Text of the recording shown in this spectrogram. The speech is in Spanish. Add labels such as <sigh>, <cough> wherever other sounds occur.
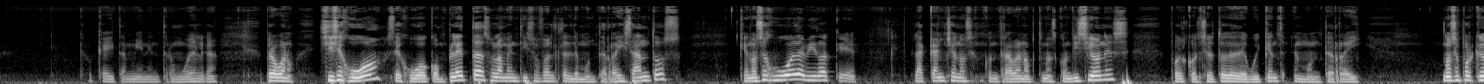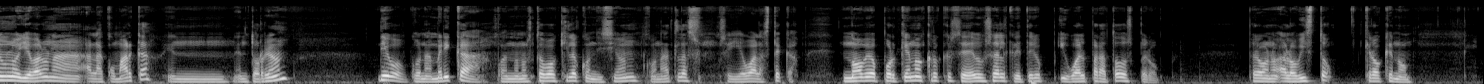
Creo que ahí también entró en huelga. Pero bueno, sí se jugó, se jugó completa, solamente hizo falta el de Monterrey Santos, que no se jugó debido a que la cancha no se encontraba en óptimas condiciones por el concierto de The Weeknd en Monterrey. No sé por qué no lo llevaron a, la comarca, en Torreón, Digo, con América, cuando no estaba aquí la condición, con Atlas se llevó al Azteca. No veo por qué no, creo que se debe usar el criterio igual para todos, pero, pero bueno, a lo visto, creo que no.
